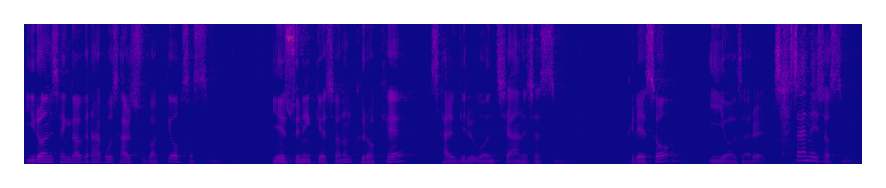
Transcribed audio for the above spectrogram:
이런 생각을 하고 살 수밖에 없었습니다. 예수님께서는 그렇게 살기를 원치 않으셨습니다. 그래서 이 여자를 찾아내셨습니다.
